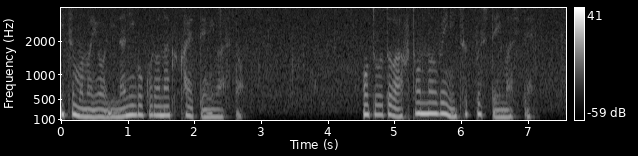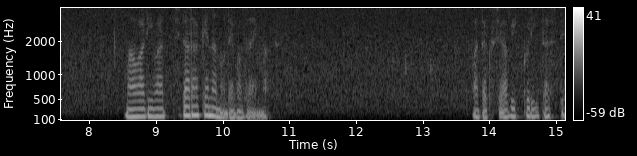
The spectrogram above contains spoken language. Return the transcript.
いつものように何心なく帰ってみますと。弟は布団の上に突っ伏していまして周りは血だらけなのでございます。私はびっくりいたして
